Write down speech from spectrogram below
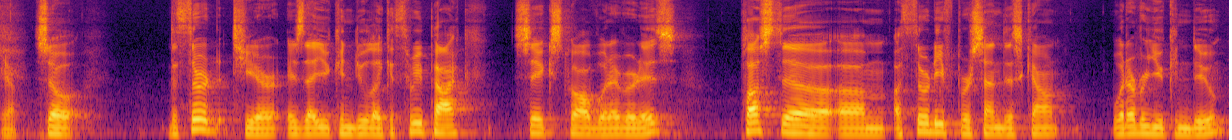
Yeah. So the third tier is that you can do like a three pack, six, 12, whatever it is, plus the um, a 30% discount, whatever you can do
